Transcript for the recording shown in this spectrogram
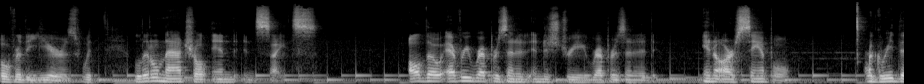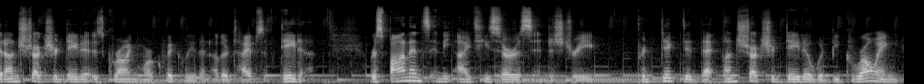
over the years with little natural end in sights. Although every represented industry represented in our sample agreed that unstructured data is growing more quickly than other types of data. Respondents in the IT service industry predicted that unstructured data would be growing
